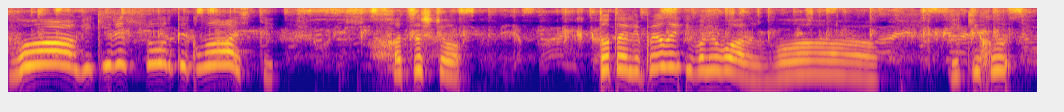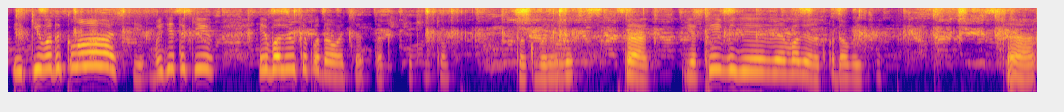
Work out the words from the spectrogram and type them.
Вау, які рисунки класні! А це що? Тут ліпили і малювали. Вау! Які, ху... які вони класні! Мені такі і малюнки подобаються. Так, що це там? Так, у. Так, який мені малюнок подобається? Так,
